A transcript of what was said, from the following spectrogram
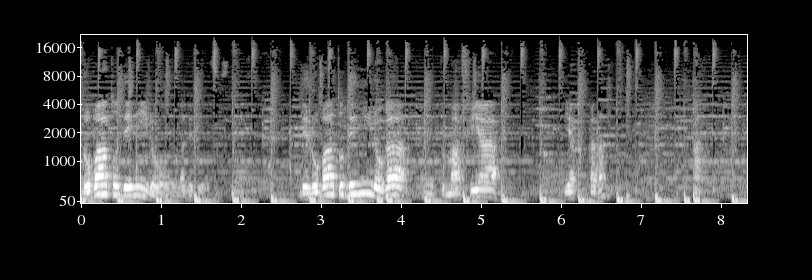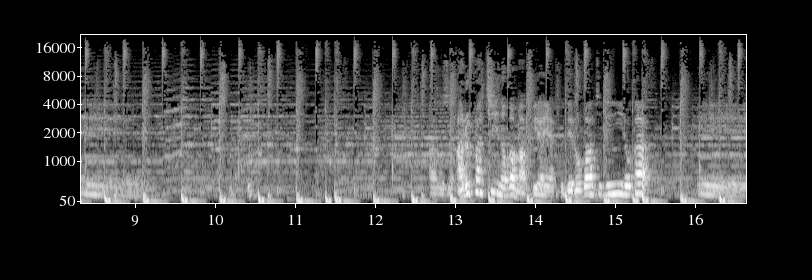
う、ロバート・デ・ニーロが出てるやつですね。で、ロバート・デ・ニーロが、えっ、と、マフィア役かな？あ、えー、そうアルパチーノがマフィア役で、ロバート・デ・ニーロが、えー、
